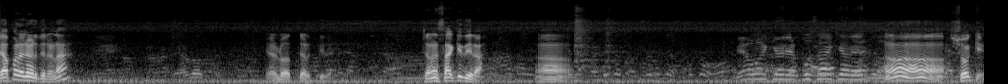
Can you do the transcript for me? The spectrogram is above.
ವ್ಯಾಪಾರ ಏನು ಹೇಳ್ತೀರಣ್ಣ? ಎರಡು ಹೊತ್ತು ಹೇಳ್ತೀರಾ. ಚೆನ್ನಾಗಿ ಸಾಕಿದ್ದೀರಾ? ಹಾಂ. ಹಾಂ ಹಾಂ ಶೋಕಿ.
